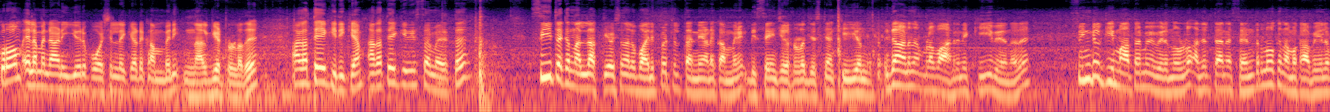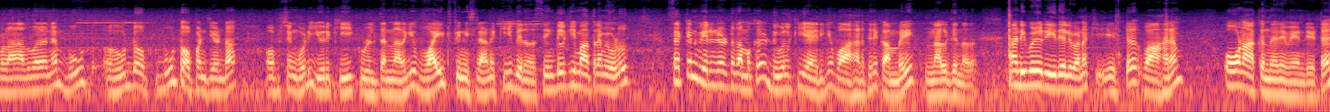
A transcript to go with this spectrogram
ക്രോം എലമെന്റ് ആണ് ഈ ഒരു പോർഷനിലേക്കായിട്ട് കമ്പനി നൽകിയിട്ടുള്ളത്. അകത്തേക്ക് ഇരിക്കാം. അകത്തേക്ക് ഇരിക്കുന്ന സമയത്ത് സീറ്റൊക്കെ നല്ല അത്യാവശ്യം നല്ല വലിപ്പത്തിൽ തന്നെയാണ് കമ്പനി ഡിസൈൻ ചെയ്തിട്ടുള്ളത്. ജസ്റ്റ് ഞാൻ കീ ഒന്ന് ഇതാണ് നമ്മുടെ വാഹനത്തിന്റെ കീ വരുന്നത്. സിംഗിൾ കീ മാത്രമേ വരുന്നുള്ളൂ. അതിൽ തന്നെ സെൻട്രൽ ലോക്ക് നമുക്ക് അവൈലബിൾ ആണ്. അതുപോലെ തന്നെ ബൂട്ട് ഹുഡ് ബൂട്ട് ഓപ്പൺ ചെയ്യേണ്ട ഓപ്ഷൻ കൂടി ഈ ഒരു കീക്കുള്ളിൽ തന്നെ നൽകി വൈറ്റ് ഫിനിഷിലാണ് കീ വരുന്നത്. സിംഗിൾ കീ മാത്രമേ ഉള്ളൂ. സെക്കൻഡ് വേരിയന്റ് നമുക്ക് ഡുവൽ കീ ആയിരിക്കും വാഹനത്തിന് കമ്പനി നൽകുന്നത്. അടിപൊളി രീതിയിൽ വേണം കീ ഇട്ട് വാഹനം ഓൺ ആക്കുന്നതിന് വേണ്ടിയിട്ട്.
